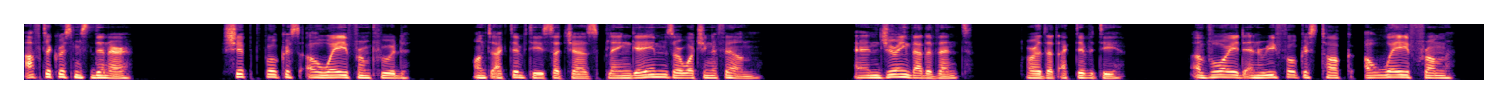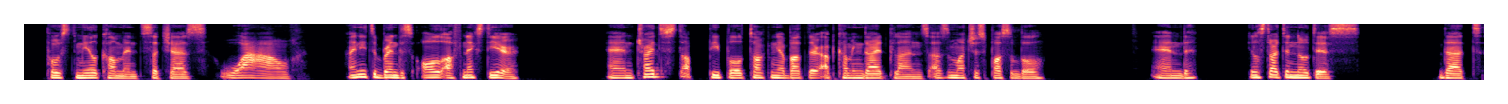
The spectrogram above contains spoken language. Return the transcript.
after Christmas dinner, shift focus away from food onto activities such as playing games or watching a film. And during that event or that activity, avoid and refocus talk away from post meal comments such as, wow, I need to burn this all off next year. And try to stop people talking about their upcoming diet plans as much as possible. And you'll start to notice that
